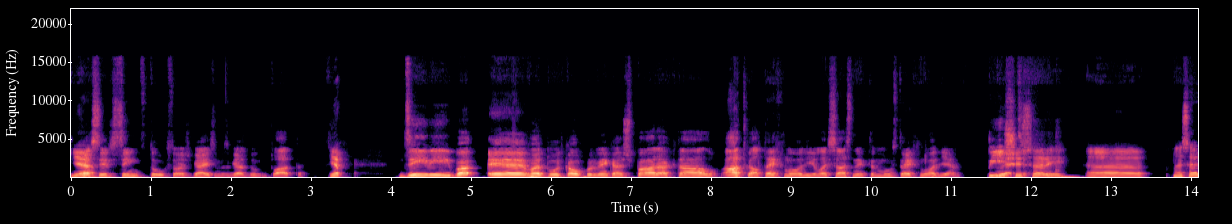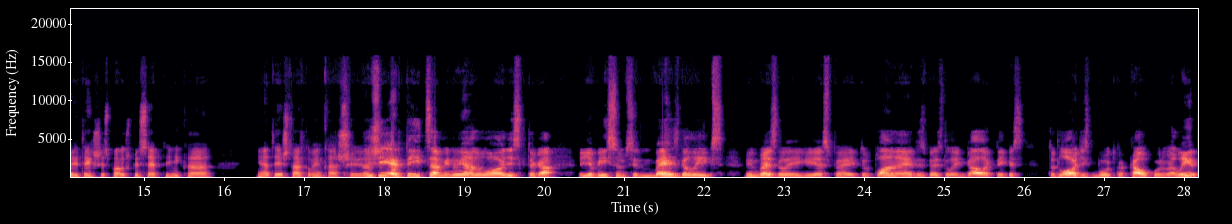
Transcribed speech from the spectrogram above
Jā, kas ir 100 tūkstoši gaismas gadu plata. Jep. Dzīvība e, var būt kaut kur vienkārši pārāk tālu. Atkal tehnoloģija, lai sasniegtu ar mūsu tehnoloģijām. Nu, Pieci. šis arī. Uh, es arī teikšu, es palikšu pie septiņi, ka jā, tieši tā, ka vienkārši. Nu, šie ir ticami, nu jā, nu loģiski, tā kā, ja visums ir bezgalīgs, un bezgalīgi iespēja tur planētas, bezgalīgi galaktikas, tad loģiski būtu, ka kaut kur vēl ir,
